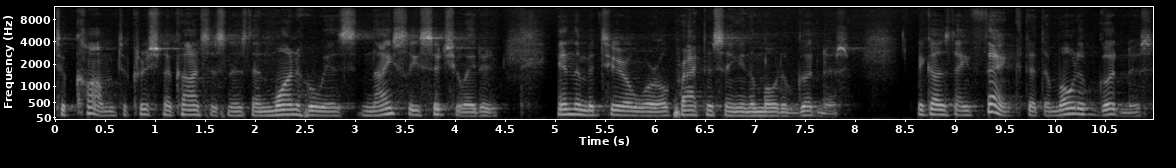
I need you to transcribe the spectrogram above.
to come to Krishna consciousness than one who is nicely situated in the material world practicing in the mode of goodness. Because they think that the mode of goodness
